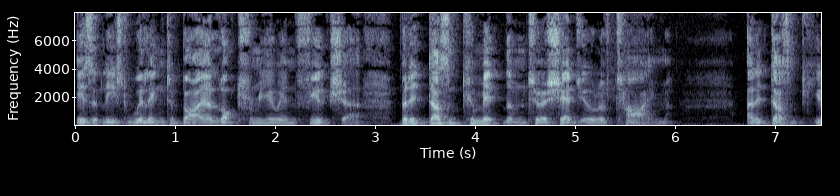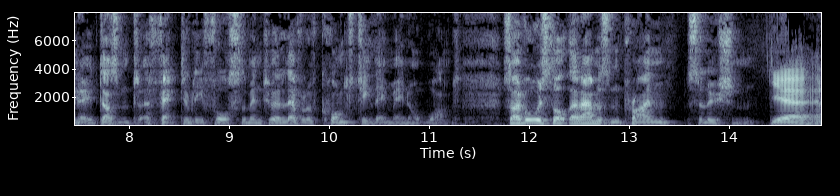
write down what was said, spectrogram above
is at least willing to buy a lot from you in future, but it doesn't commit them to a schedule of time and it doesn't you know it doesn't effectively force them into a level of quantity they may not want. So i've always thought that amazon prime solution yeah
